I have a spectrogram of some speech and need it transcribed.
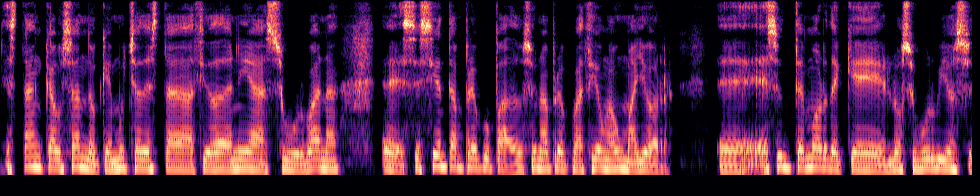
están causando que mucha de esta ciudadanía suburbana eh, se sientan preocupados, una preocupación aún mayor. Eh, es un temor de que los suburbios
